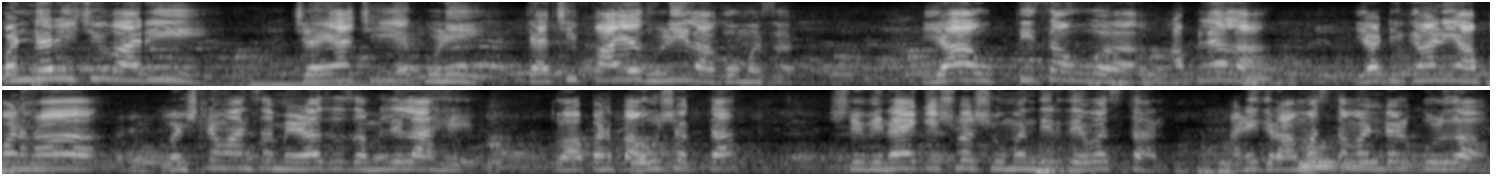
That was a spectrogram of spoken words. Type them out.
पंढरीची वारी जयाची एक उडी त्याची पाय धुळी लागो मज या उक्तीचा व- आपल्याला या ठिकाणी आपण हा वैष्णवांचा मेळा जो जमलेला आहे तो आपण पाहू शकता. श्री विनायकेश्वर शिवमंदिर देवस्थान आणि ग्रामस्थ मंडळ कुळगाव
